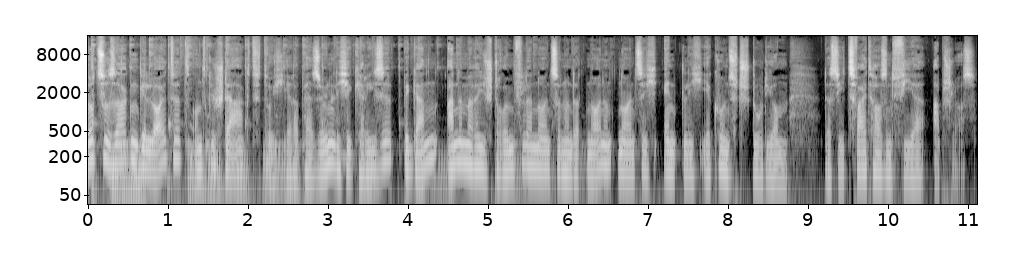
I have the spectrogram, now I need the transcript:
Sozusagen geläutert und gestärkt durch ihre persönliche Krise begann Annemarie Strümpfler 1999 endlich ihr Kunststudium, das sie 2004 abschloss.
